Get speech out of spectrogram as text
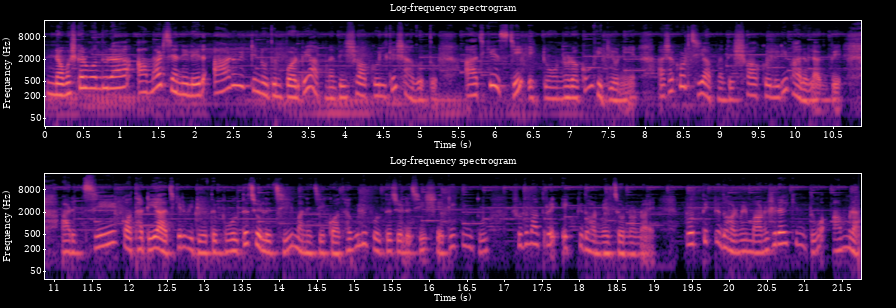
নমস্কার বন্ধুরা, আমার চ্যানেলের আরও একটি নতুন পর্বে আপনাদের সকলকে স্বাগত। আজকে এসছি একটু অন্যরকম ভিডিও নিয়ে। আশা করছি আপনাদের সকলেরই ভালো লাগবে। আর যে কথাটি আজকের ভিডিওতে বলতে চলেছি মানে যে কথাগুলি বলতে চলেছি, সেটি কিন্তু শুধুমাত্র একটি ধর্মের জন্য নয়। প্রত্যেকটি ধর্মের মানুষেরাই কিন্তু আমরা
